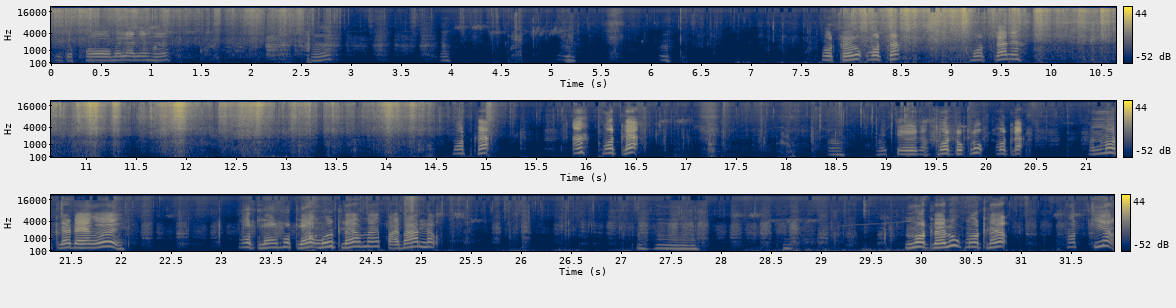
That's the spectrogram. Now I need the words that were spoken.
มันจะพอไหมล่ะเนี่ยฮะ ฮะ หมดแล้วลูกหมดละหมดแล้วเนี่ย มดแล้วอะหมดแล้วไม่เจอแล้วหมดลุกลุกหมดแล้ว มันหมดแล้วแดงเอ้ยหมดแล้วหมดแล้วมืดแล้วแม่ไปบ้านแล้วอือหือหมดแล้วลูกหมดแล้วหมดเกี้ยง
